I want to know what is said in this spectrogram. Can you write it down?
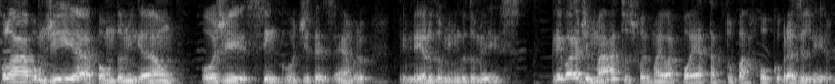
Olá, bom dia, bom domingão. Hoje, 5 de dezembro, primeiro domingo do mês. Gregório de Matos foi o maior poeta do barroco brasileiro.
